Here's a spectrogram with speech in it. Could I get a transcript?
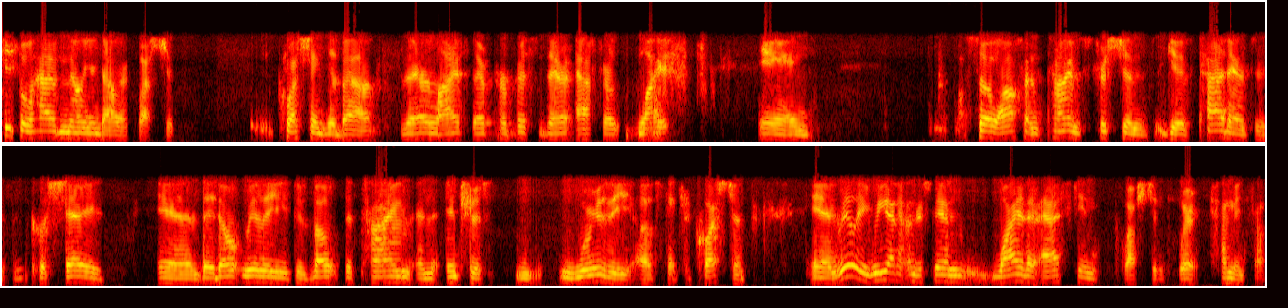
people have million dollar questions, questions about their life, their purpose, their afterlife, and so oftentimes Christians give pat answers and cliches, and they don't really devote the time and the interest worthy of such a question. And really, we got to understand why they're asking questions, where it's coming from.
